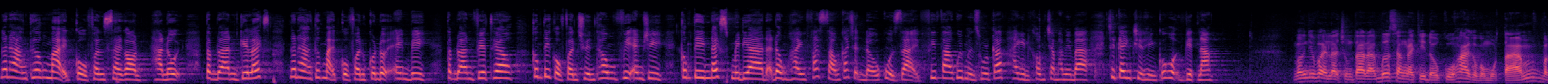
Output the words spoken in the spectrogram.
Ngân hàng Thương mại Cổ phần Sài Gòn, Hà Nội, Tập đoàn Gilex, Ngân hàng Thương mại Cổ phần Quân đội MB, Tập đoàn Viettel, Công ty Cổ phần Truyền thông VMG, Công ty Next Media đã đồng hành phát sóng các trận đấu của giải FIFA Women's World Cup 2023 trên kênh truyền hình Quốc hội Việt Nam. Vâng, như vậy là chúng ta đã bước sang ngày thi đấu cú 2 của vòng 1-8 và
